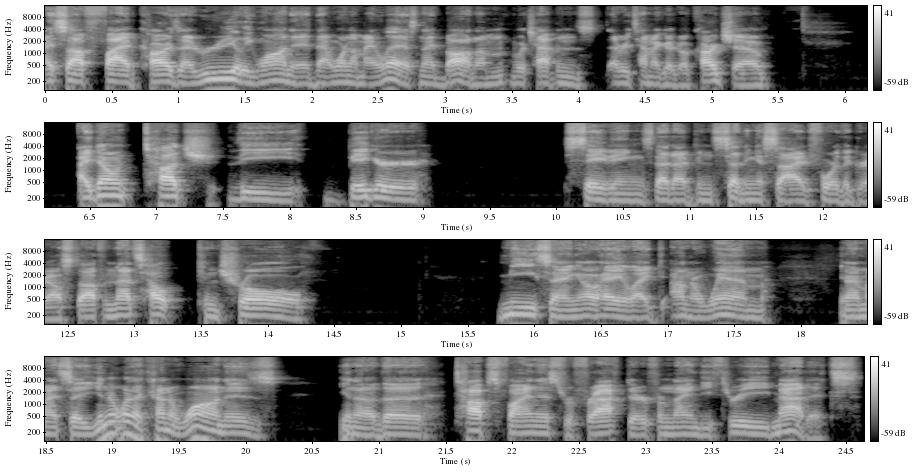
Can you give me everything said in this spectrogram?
I saw five cards I really wanted that weren't on my list and I bought them, which happens every time I go to a card show. I don't touch the bigger savings that I've been setting aside for the Grail stuff. And that's helped control me saying, oh, hey, like on a whim, you know, I might say, you know what I kind of want is, you know, the Topps finest refractor from 93 Maddux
